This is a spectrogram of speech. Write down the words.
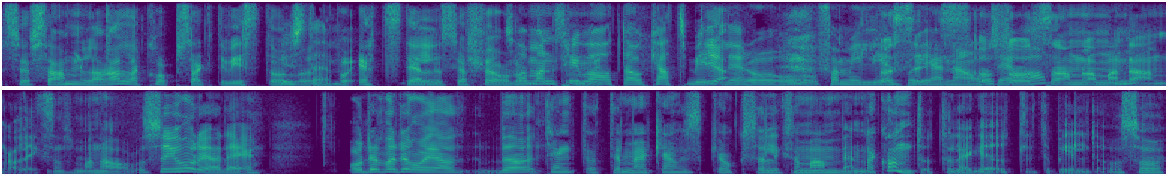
så jag samlar alla kroppsaktivister på ett ställe. Mm. Så jag får så dem har man liksom, privata och kattbilder ja. och, och familjer Precis. på ena. Och, och så ja. samlar man mm. det andra liksom som man har. Och så gjorde jag det. Och det var då jag bör, tänkte att jag kanske ska också liksom använda kontot och lägga ut lite bilder. Och så,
